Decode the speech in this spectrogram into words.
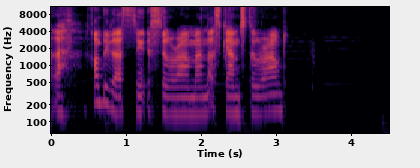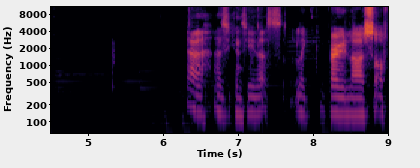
Uh, I can't believe that's still around, man. That scam's still around. Yeah, as you can see, that's like very large sort of.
